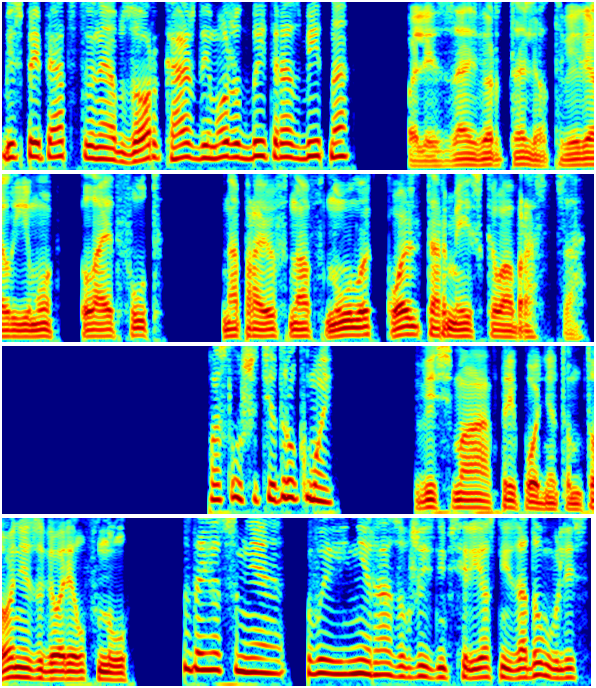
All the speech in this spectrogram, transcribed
Беспрепятственный обзор, каждый может быть разбит на...» «Полезай в вертолет», — велел ему Лайтфуд, направив на Фнула кольт армейского образца. «Послушайте, друг мой», — весьма приподнятом тоне заговорил Фнул, «сдается мне, вы ни разу в жизни всерьез не задумывались,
